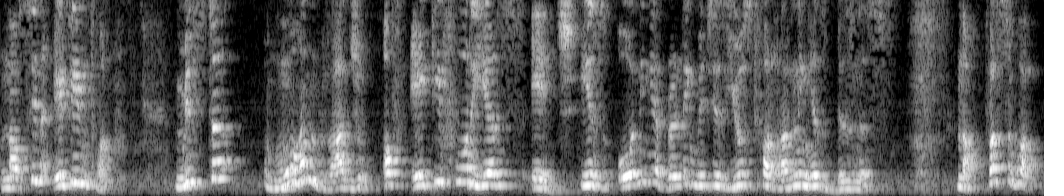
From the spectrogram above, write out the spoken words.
Now see the 18th one. Mr. Mohan Raju of 84 years age is owning a building which is used for running his business. Now, first of all,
